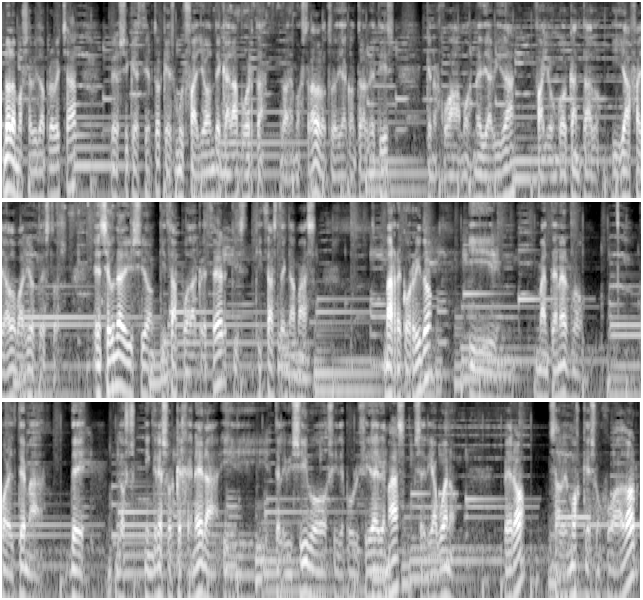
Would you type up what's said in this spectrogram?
no lo hemos sabido aprovechar, pero sí que es cierto que es muy fallón de cada puerta. Lo ha demostrado el otro día contra el Betis, que nos jugábamos media vida, falló un gol cantado y ya ha fallado varios de estos. En segunda división quizás pueda crecer, quizás tenga más, más recorrido y mantenerlo por el tema de los ingresos que genera y televisivos y de publicidad y demás sería bueno. Pero sabemos que es un jugador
